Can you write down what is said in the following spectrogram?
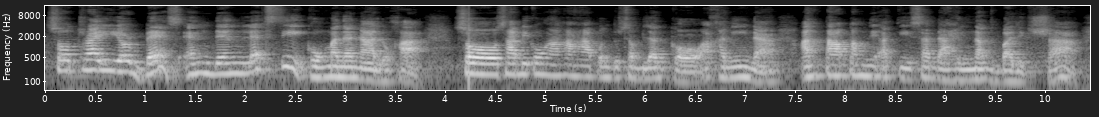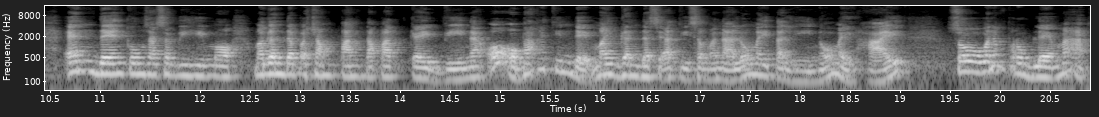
So, try your best. And then, let's see kung mananalo ka. So, sabi ko nga kahapon doon sa vlog ko, ah, kanina, ang tapang ni Atisa dahil nagbalik siya. And then, kung sasabihin mo, maganda pa siyang pantapat kay Vina, oo, bakit hindi? May ganda si Atisa Manalo, may talino, may height. So, walang problema.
